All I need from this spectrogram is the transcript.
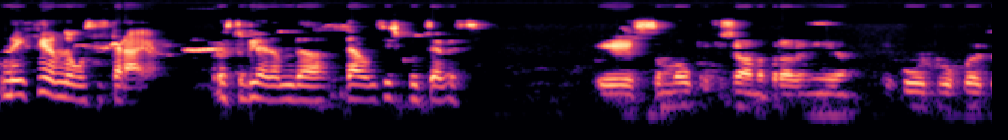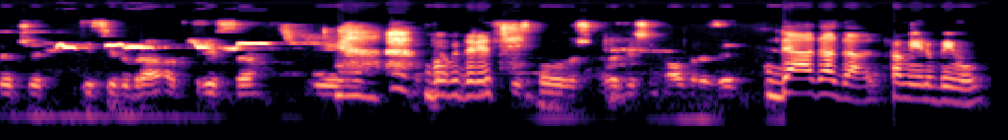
наистина много се старая. Просто гледам да давам всичко от себе си. И са много професионално направени. И хубавото, което е, че ти си добра актриса и Благодаря ти използваш различни образи. Да, да, да, това ми е любимо.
